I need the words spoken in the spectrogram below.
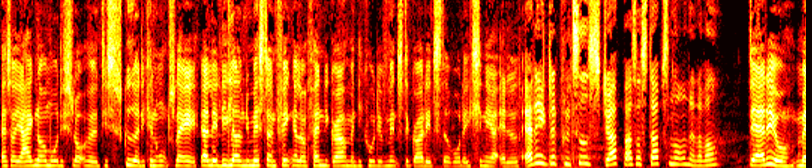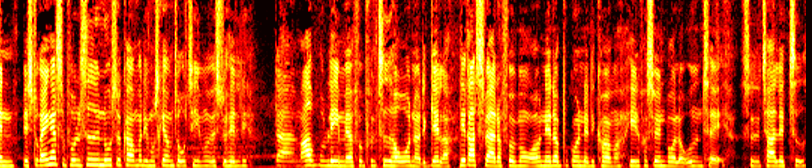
Altså, jeg har ikke noget imod, at de, slår, øh, de skyder de kanonslag. Jeg er lidt ligeglad, om de mister en finger, eller hvad fanden de gør, men de kunne det mindste gøre det et sted, hvor det ikke generer alle. Er det ikke lidt politiets job også at stoppe sådan nogen, eller hvad? Det er det jo, men hvis du ringer til politiet nu, så kommer de måske om to timer, hvis du er heldig. Der er meget problem med at få politiet herover, når det gælder. Det er ret svært at få dem over, netop på grund af, at de kommer helt fra Svendborg eller Odense af. Så det tager lidt tid.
